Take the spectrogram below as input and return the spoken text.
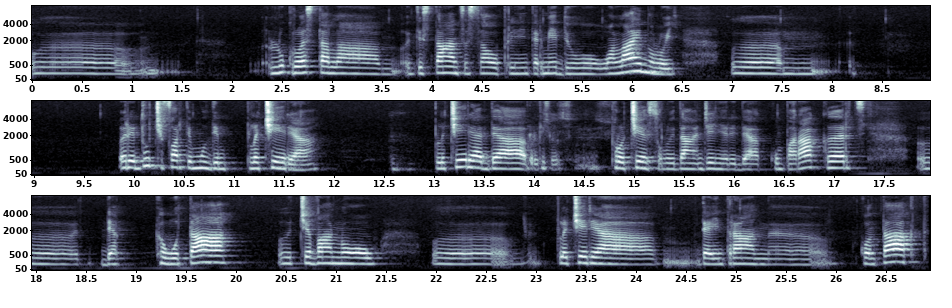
uh, lucrul ăsta la distanță sau prin intermediul online-ului uh, reduce foarte mult din plăcerea uh-huh. plăcerea de a procesului. procesului, da, în genere de a cumpăra cărți, uh, de a căuta uh, ceva nou, uh, plăcerea de a intra în contact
